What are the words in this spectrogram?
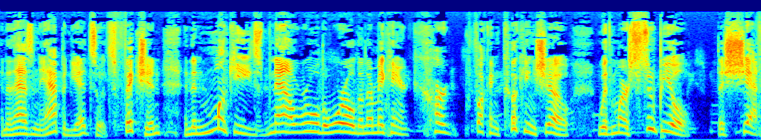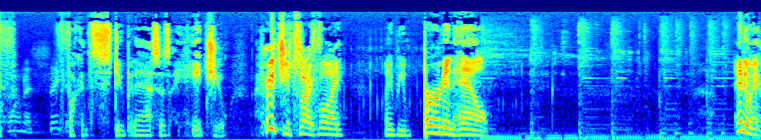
and it hasn't happened yet, so it's fiction. And then monkeys now rule the world, and they're making a car- fucking cooking show with Marsupial, the chef. Fucking stupid asses. I hate you. I hate you, sci-fi. I'd be burn in hell. Anyway,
